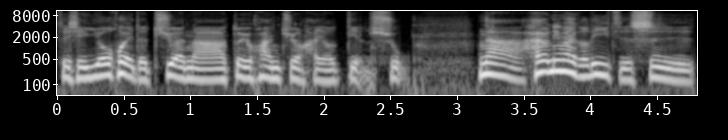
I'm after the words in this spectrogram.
这些优惠的券啊、兑换券还有点数。那还有另外一个例子是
